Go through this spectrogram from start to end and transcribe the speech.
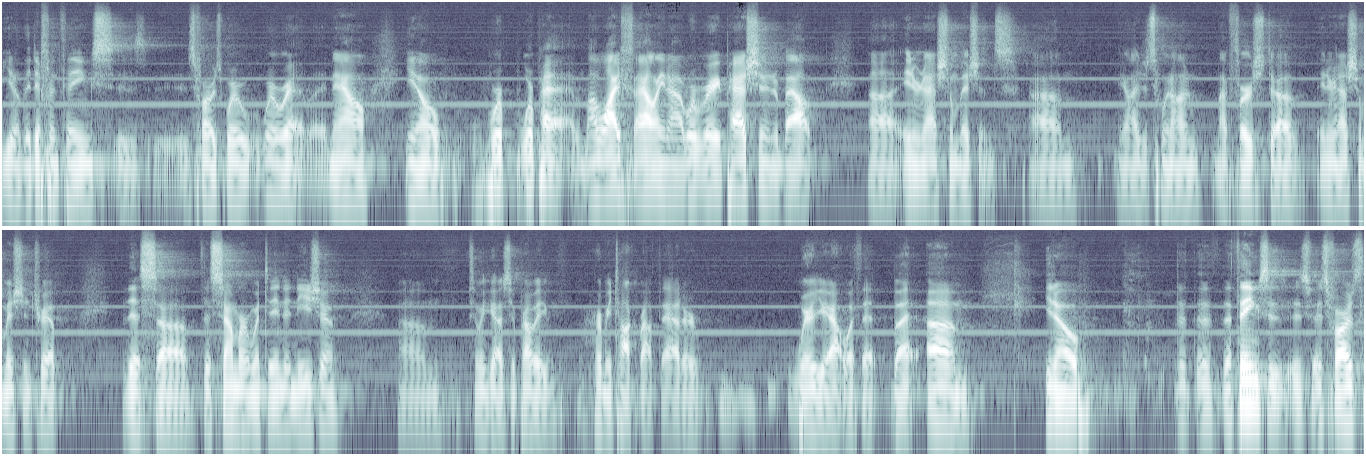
you know the different things is, as far as where where we're at now. You know, we're we're my wife Allie and I we're very passionate about uh, international missions. Um, you know, I just went on my first uh, international mission trip this uh, this summer. Went to Indonesia. Um, some of you guys have probably heard me talk about that or wear you out with it. But, um, you know, the, the, the things is, as far as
